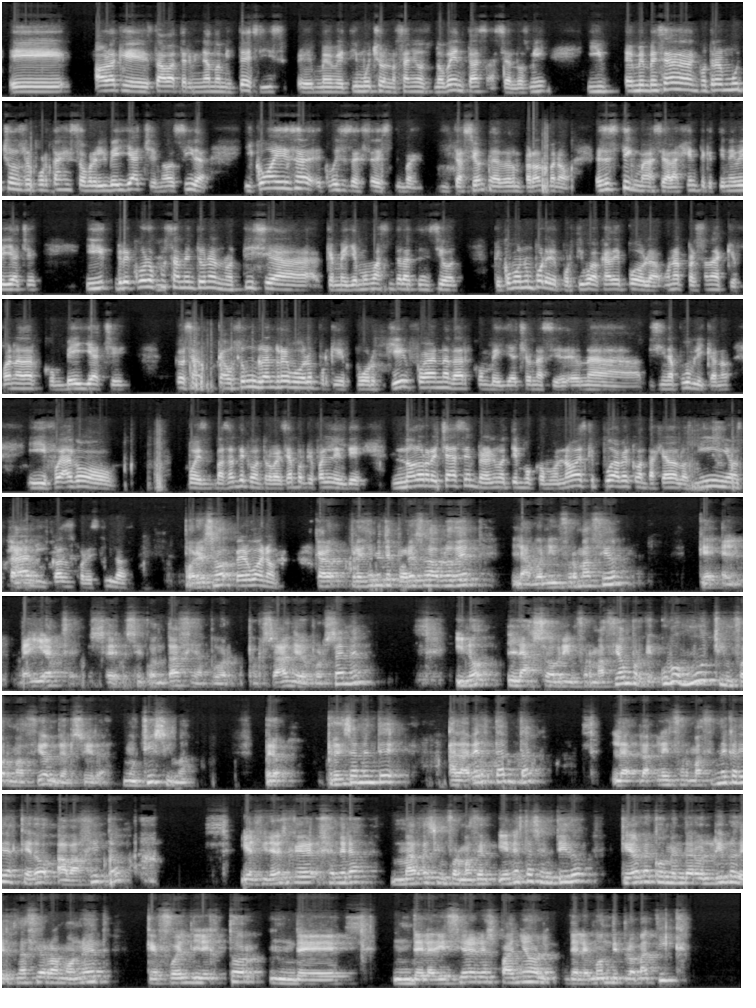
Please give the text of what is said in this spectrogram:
Eh, ahora que estaba terminando mi tesis, eh, me metí mucho en los años 90, hacia el 2000, y eh, me empecé a encontrar muchos reportajes sobre el VIH, ¿no? SIDA, y cómo hay esa, cómo dices, estigmatización, perdón, bueno, ese estigma hacia la gente que tiene VIH, y recuerdo justamente una noticia que me llamó bastante la atención, que como en un polideportivo acá de Puebla, una persona que fue a nadar con VIH, o sea, causó un gran revuelo porque ¿por qué fue a nadar con VIH en una, una piscina pública, no? Y fue algo pues bastante controversial porque fue el de no lo rechacen, pero al mismo tiempo como no, es que pudo haber contagiado a los niños, tal, y cosas por el estilo. Por eso, pero bueno. Claro, precisamente por eso hablo de la buena información, que el VIH se, contagia por, sangre o por semen, y no la sobreinformación, porque hubo mucha información del SIDA, muchísima. Pero precisamente al haber tanta, la, información de calidad quedó abajito y al final eso que genera más desinformación. Y en este sentido, quiero recomendar un libro de Ignacio Ramonet, que fue el director de, la edición en español de Le Monde Diplomatique,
